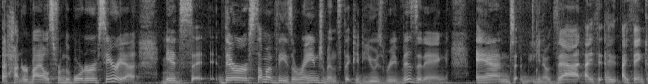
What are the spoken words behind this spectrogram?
100 miles from the border of Syria. Mm. It's there are some of these arrangements that could use revisiting, and you know that I, th- I think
